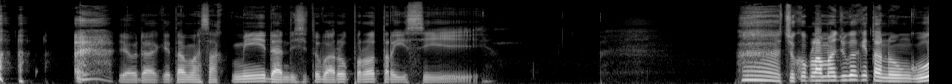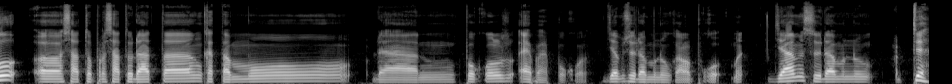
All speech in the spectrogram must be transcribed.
ya udah kita masak mie dan di situ baru perut terisi. Cukup lama juga kita nunggu uh, satu persatu datang, ketemu dan pukul eh pukul jam sudah menungkal pukul jam sudah menu deh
